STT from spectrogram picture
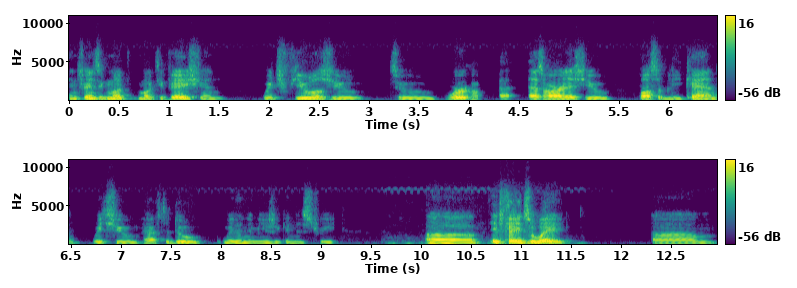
intrinsic mot motivation, which fuels you to work as hard as you possibly can, which you have to do within the music industry, uh, it fades away. Um,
